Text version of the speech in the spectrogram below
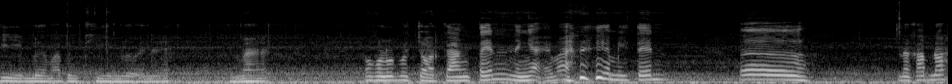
ทีมเลยมาเป็นทีมเลยนะเนี่ยเห็นไหมเขาก็รถมาจอดกลางเต็นท์อย่างเงี้ยเห็นไหมเนี่ยมีเต็นท์เออนะครับเนาะ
